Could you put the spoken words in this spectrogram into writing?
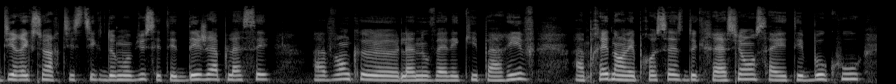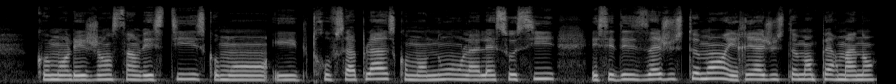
direction artistique de Mobius étaient déjà placés avant que la nouvelle équipe arrive, après dans les process de création, ça a été beaucoup comment les gens s'investissent, comment ils trouvent sa place, comment nous on la laisse aussi. Et c'est des ajustements et réajustements permanents.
